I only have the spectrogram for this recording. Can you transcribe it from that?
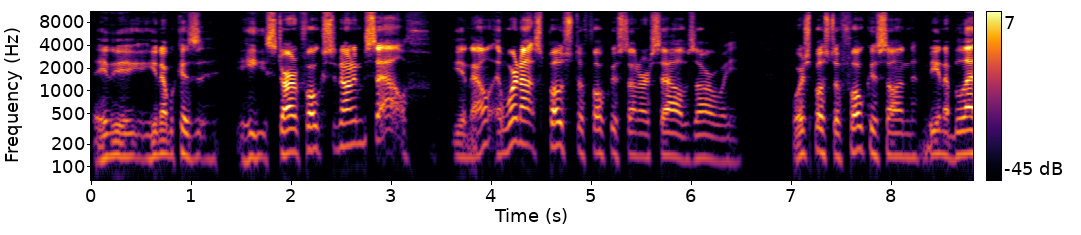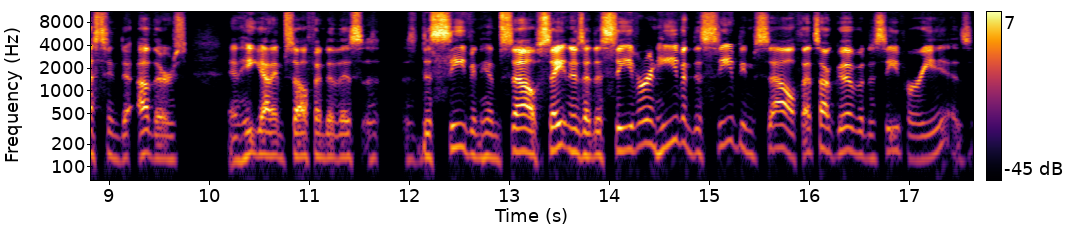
You know, because he started focusing on himself, you know, and we're not supposed to focus on ourselves, are we? We're supposed to focus on being a blessing to others. And he got himself into this uh, deceiving himself. Satan is a deceiver, and he even deceived himself. That's how good of a deceiver he is.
